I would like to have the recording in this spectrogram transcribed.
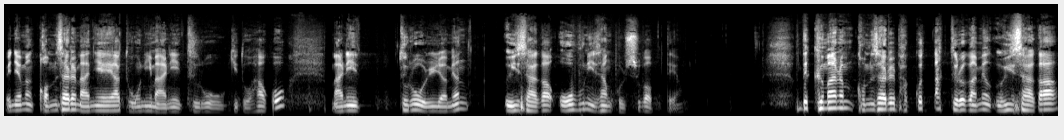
왜냐하면 검사를 많이 해야 돈이 많이 들어오기도 하고 많이 들어오려면 의사가 5분 이상 볼 수가 없대요. 근데 그 많은 검사를 받고 딱 들어가면 의사가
